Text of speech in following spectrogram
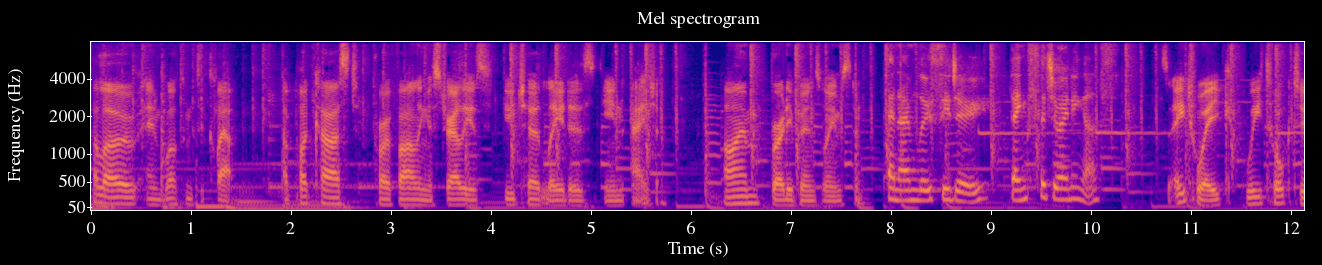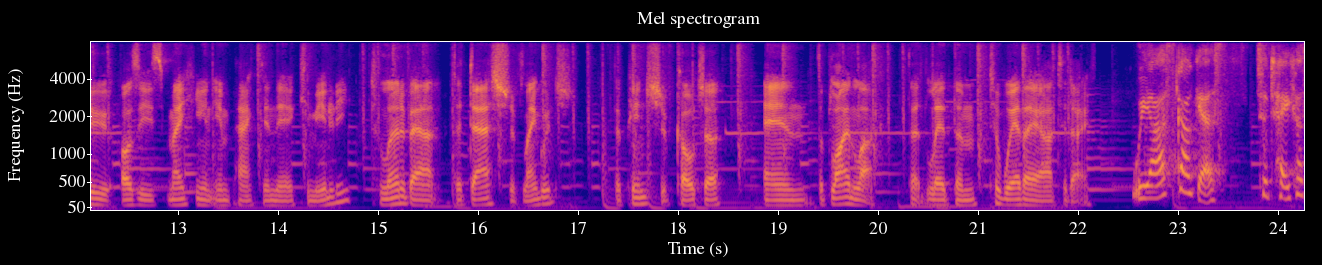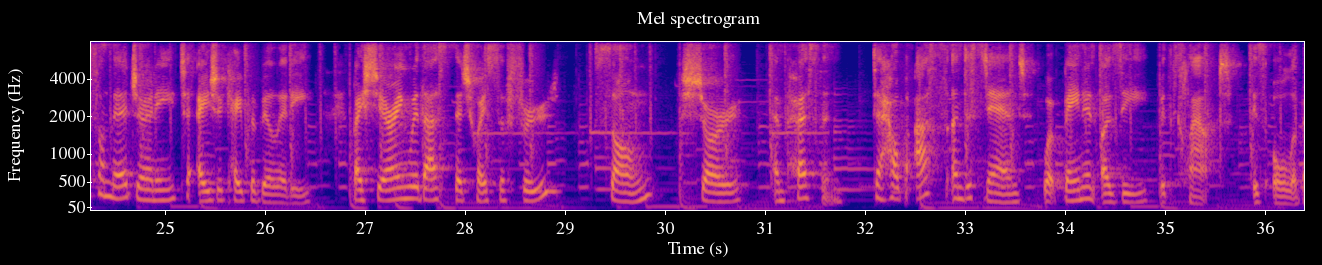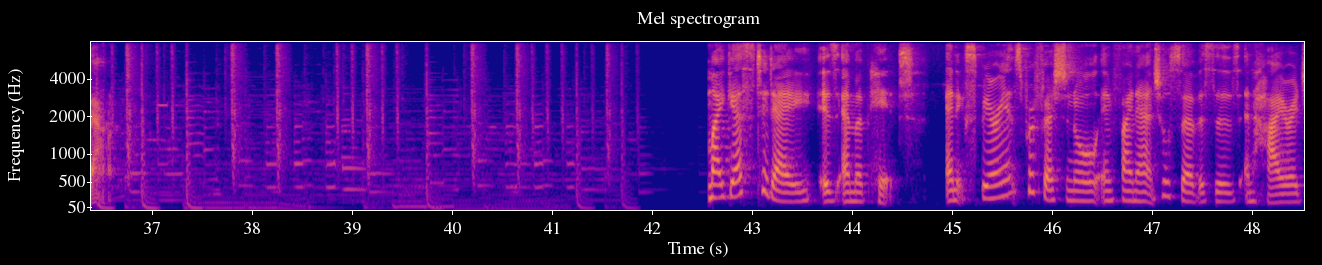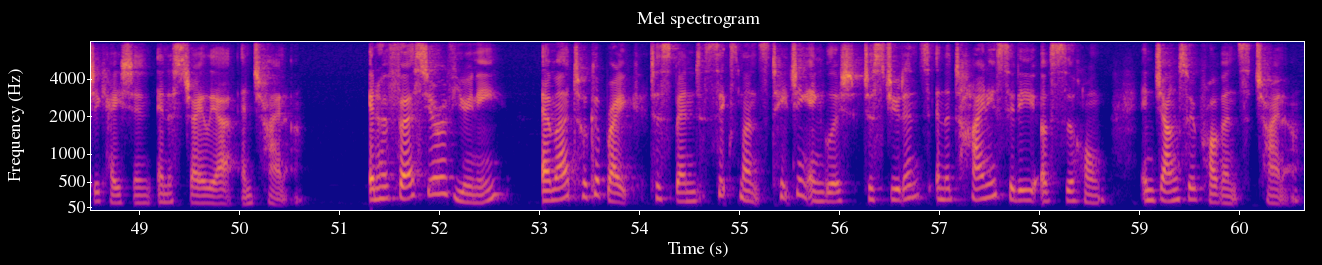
Hello, and welcome to Clout, a podcast profiling Australia's future leaders in Asia. I'm Brodie Burns Williamson. And I'm Lucy Dew. Thanks for joining us. So each week, we talk to Aussies making an impact in their community to learn about the dash of language, the pinch of culture, and the blind luck that led them to where they are today. We ask our guests to take us on their journey to Asia capability by sharing with us their choice of food, song, show, and person to help us understand what being an Aussie with clout is all about. My guest today is Emma Pitt, an experienced professional in financial services and higher education in Australia and China. In her first year of uni, Emma took a break to spend six months teaching English to students in the tiny city of Sihong in Jiangsu Province, China.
